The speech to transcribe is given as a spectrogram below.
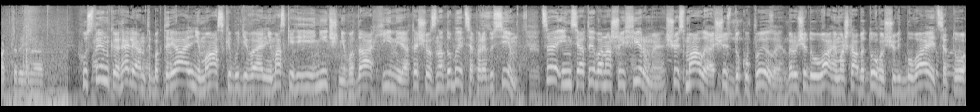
Bakteryjne Хустинки, гелі антибактеріальні, маски будівельні, маски гігієнічні, вода, хімія, те, що знадобиться передусім. Це ініціатива нашої фірми. Щось мали, а щось докупили. Беручи до уваги масштаби того, що відбувається, то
